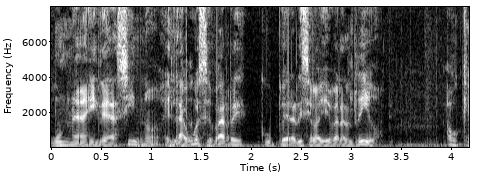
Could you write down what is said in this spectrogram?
una idea así, ¿no? El agua se va a recuperar y se va a llevar al río. Ok,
